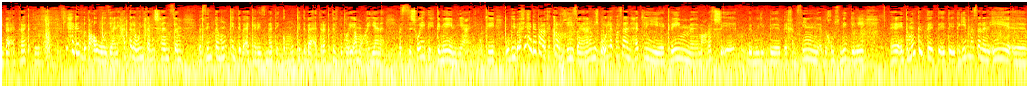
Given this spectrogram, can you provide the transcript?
يبقى attractive في حاجات بتعوض يعني حتى لو انت مش handsome بس انت ممكن تبقى charismatic وممكن تبقى attractive بطريقة معينة. بس شوية اهتمام يعني okay وبيبقى في حاجات على فكرة رخيصة. يعني أنا مش بقول لك مثلا هات لي كريم معرفش ب 50 ب 500 جنيه. آه، انت ممكن تجيب مثلا إيه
